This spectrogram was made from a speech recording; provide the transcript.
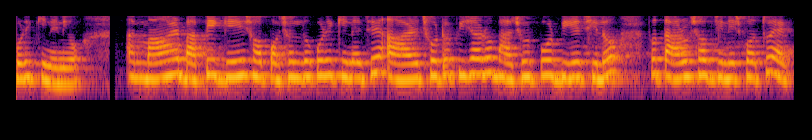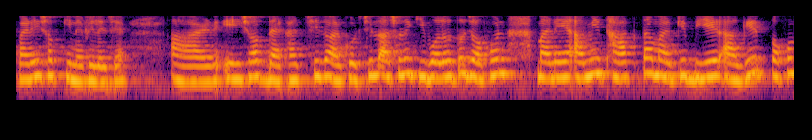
করে কিনে নিও। আর মা আর বাপি গিয়ে সব পছন্দ করে কিনেছে। আর ছোটো পিসারও ভাসুরপোর বিয়ে ছিল, তো তারও সব জিনিসপত্র একবারেই সব কিনে ফেলেছে। আর এই সব দেখাচ্ছিল আর করছিল। আসলে কি বলো তো যখন মানে আমি থাকতাম আর কি বিয়ের আগে, তখন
